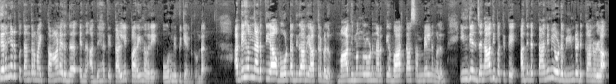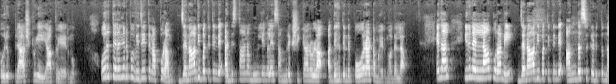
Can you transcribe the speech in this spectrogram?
തിരഞ്ഞെടുപ്പ് തന്ത്രമായി കാണരുത് എന്ന് അദ്ദേഹത്തെ തള്ളിപ്പറയുന്നവരെ ഓർമ്മിപ്പിക്കേണ്ടതുണ്ട്. അദ്ദേഹം നടത്തിയ വോട്ടധികാർ യാത്രകളും മാധ്യമങ്ങളോട് നടത്തിയ വാർത്താ സമ്മേളനങ്ങളും ഇന്ത്യൻ ജനാധിപത്യത്തെ അതിന്റെ തനിമയോടെ വീണ്ടെടുക്കാനുള്ള ഒരു രാഷ്ട്രീയ യാത്രയായിരുന്നു. ഒരു തെരഞ്ഞെടുപ്പ് വിജയത്തിനപ്പുറം ജനാധിപത്യത്തിന്റെ അടിസ്ഥാന മൂല്യങ്ങളെ സംരക്ഷിക്കാനുള്ള അദ്ദേഹത്തിന്റെ പോരാട്ടമായിരുന്നു അതെല്ലാം. എന്നാൽ ഇതിനെല്ലാം പുറമെ ജനാധിപത്യത്തിന്റെ അന്തസ് കെടുത്തുന്ന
